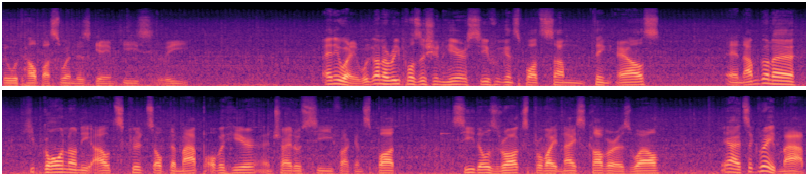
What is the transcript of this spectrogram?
it would help us win this game easily. Anyway, we're gonna reposition here, see if we can spot something else. And I'm gonna keep going on the outskirts of the map over here and try to see if I can spot. See those rocks provide nice cover as well. Yeah, it's a great map.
